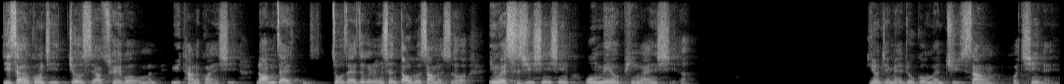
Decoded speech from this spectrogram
第三个攻击就是要摧毁我们与他的关系，让我们在走在这个人生道路上的时候，因为失去信心，我们没有平安喜乐。弟兄姐妹，如果我们沮丧或气馁，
